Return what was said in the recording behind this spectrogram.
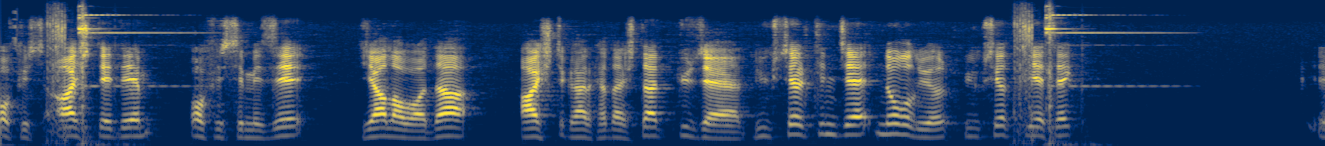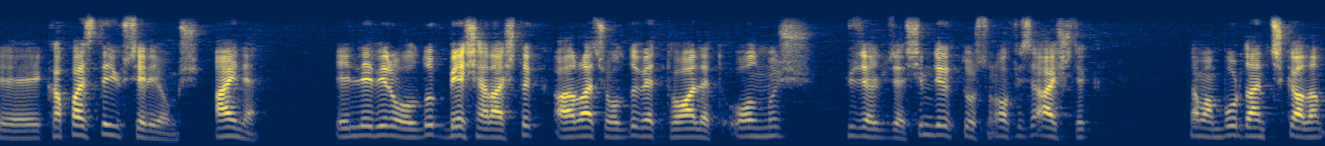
Ofis aç dedim. Ofisimizi Yalova'da açtık arkadaşlar. Güzel. Yükseltince ne oluyor? Yükselt diyesek e, kapasite yükseliyormuş. Aynen. 51 oldu. 5 araçlık araç oldu ve tuvalet olmuş. Güzel güzel. Şimdilik dursun. Ofisi açtık. Tamam buradan çıkalım.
